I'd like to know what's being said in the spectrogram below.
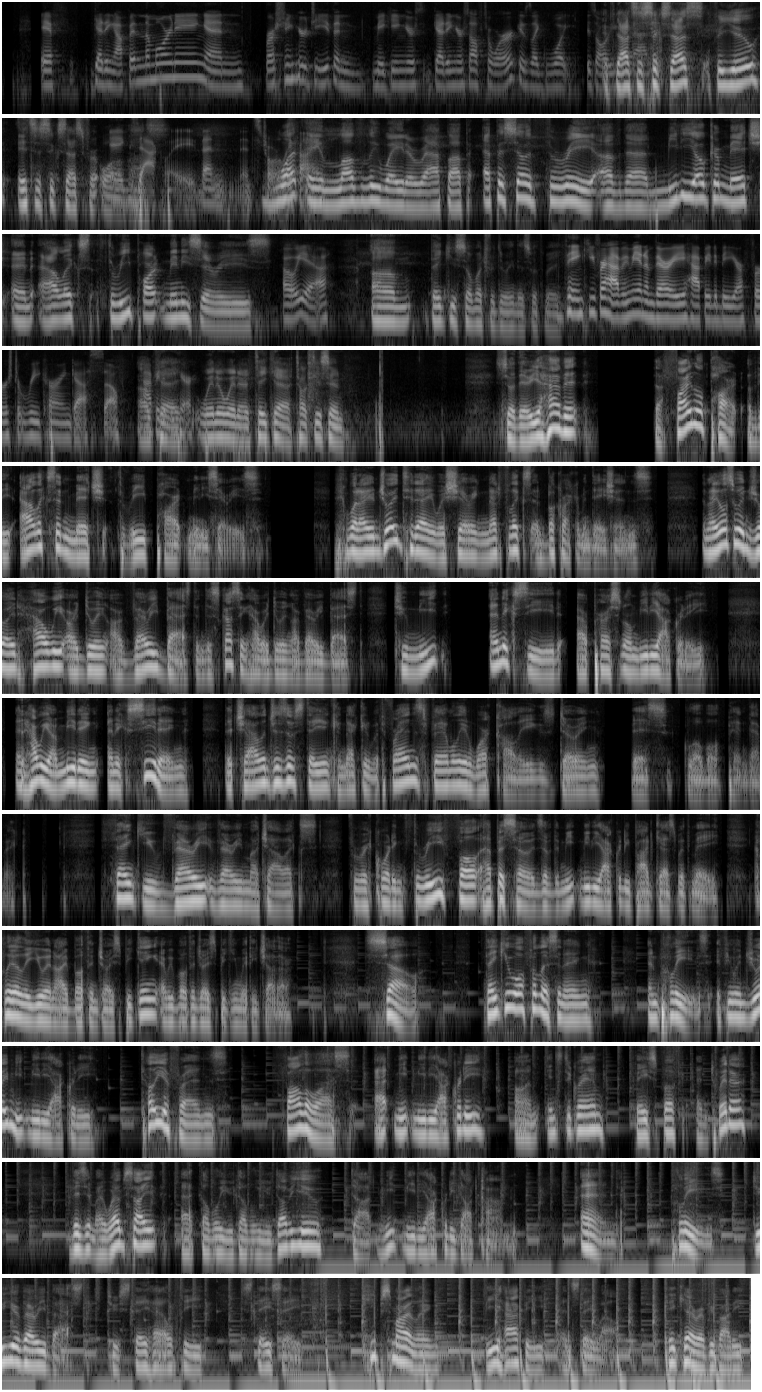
if getting up in the morning and brushing your teeth and making your getting yourself to work is like what is all if that's a success for you, it's a success for all of us. exactly then it's totally What fine. a lovely way to wrap up episode three of the Mediocre Mitch and Alex three part miniseries. oh yeah Um, thank you so much for doing this with me. Thank you for having me, and I'm very happy to be your first recurring guest. So happy to be here. Winner, winner. Take care. Talk to you soon. So there you have it. The final part of the Alex and Mitch three part miniseries. What I enjoyed today was sharing Netflix and book recommendations. And I also enjoyed how we are doing our very best and discussing how we're doing our very best to meet and exceed our personal mediocrity and how we are meeting and exceeding the challenges of staying connected with friends, family, and work colleagues during this global pandemic. Thank you very, very much, Alex, for recording three full episodes of the Meet Mediocrity podcast with me. Clearly, you and I both enjoy speaking, and we both enjoy speaking with each other. So, thank you all for listening. And please, if you enjoy Meet Mediocrity, tell your friends, follow us at Meet Mediocrity on Instagram, Facebook, and Twitter. Visit my website at www.meetmediocrity.com. And please do your very best to stay healthy, stay safe, keep smiling, be happy, and stay well. Take care, everybody.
